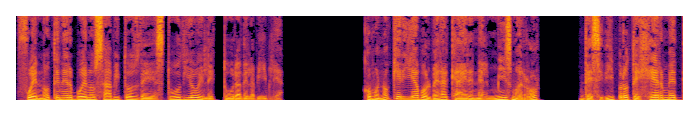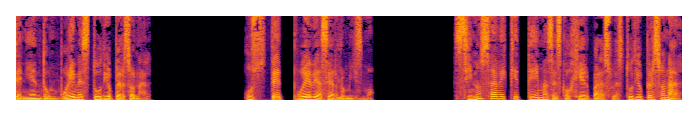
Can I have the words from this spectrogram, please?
fue no tener buenos hábitos de estudio y lectura de la Biblia. Como no quería volver a caer en el mismo error, decidí protegerme teniendo un buen estudio personal. Usted puede hacer lo mismo. Si no sabe qué temas escoger para su estudio personal,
